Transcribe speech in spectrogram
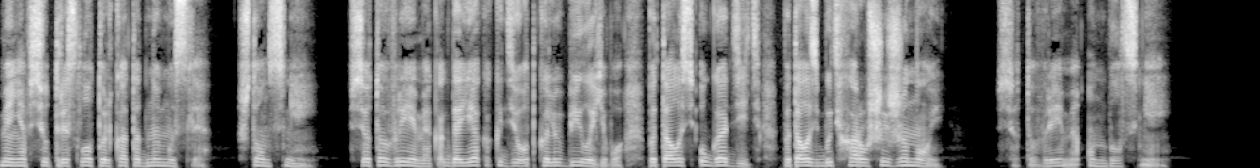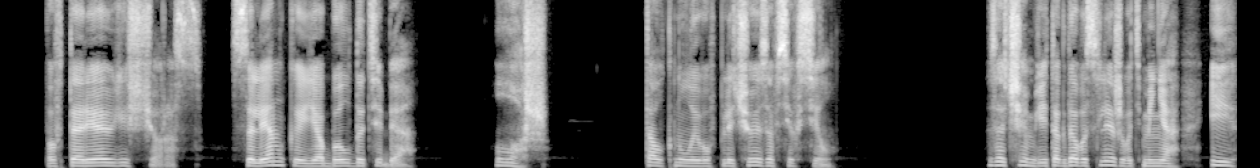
Меня всю трясло только от одной мысли, что он с ней. Все то время, когда я, как идиотка, любила его, пыталась угодить, пыталась быть хорошей женой, все то время он был с ней. Повторяю еще раз. С Ленкой я был до тебя. Ложь. Толкнула его в плечо изо всех сил. Зачем ей тогда выслеживать меня и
